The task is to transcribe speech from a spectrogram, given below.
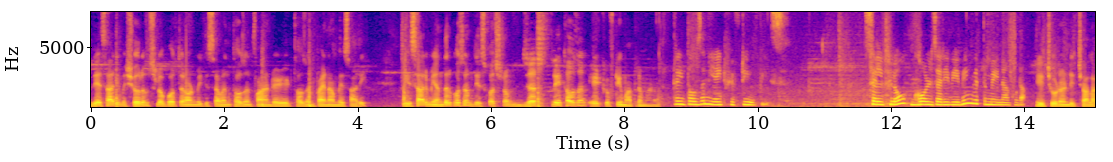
ఇదే సారీ మీ షోరూమ్స్లో పోతే అరౌండ్ మీకు seven thousand five hundred eight thousand పైన అమ్మే సారీ. ఈసారి మీ అందరి కోసం తీసుకొచ్చడం just three thousand eight fifty మాత్రమే madam. Three thousand eight fifty rupees సెల్ఫ్లో gold zari weaving with meena కూడా ఇది చూడండి చాలా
